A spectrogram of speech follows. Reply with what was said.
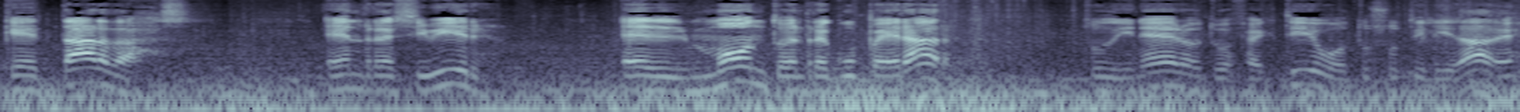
que tardas en recibir el monto, en recuperar tu dinero, tu efectivo, tus utilidades,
